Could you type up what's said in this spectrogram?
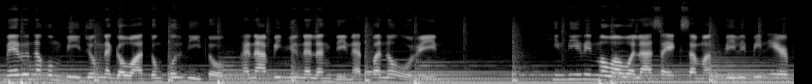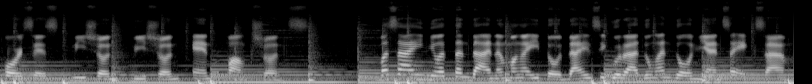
Meron akong bidyong nagawa tungkol dito, hanapin nyo na lang din at panoorin. Hindi rin mawawala sa exam ang Philippine Air Forces, mission, vision, and functions. Basahin nyo at tandaan ang mga ito dahil siguradong andoon yan sa exam.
